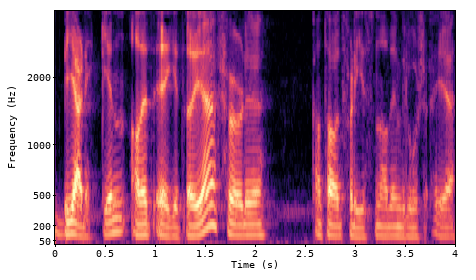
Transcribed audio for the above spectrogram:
bjelken av ditt eget øye før du kan ta ut flisen av din brors øye.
